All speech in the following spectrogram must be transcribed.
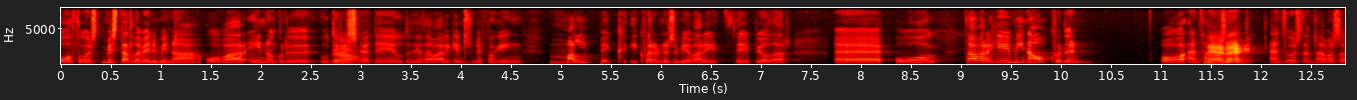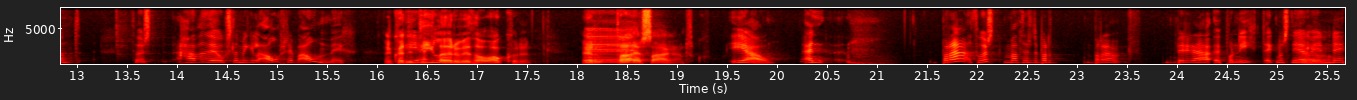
og þú veist, misti alla vini mína og var einangruð út í raskati út af því að það var ekki eins og fucking malbygg í hverjunu sem ég var í þegar ég bjóðar uh, og það var ekki mín ákvörðun og, en, það Nei, samt, en þú veist, en það var samt þú veist, hafði ógslag mikil áhrif á mig en hvernig Ég- dílaður við þá ákvörðin? Er, Eh, það er sagan, sko Já, en bara, þú veist, maður þurfti bara, bara byrja upp á nýtt, eignast nýja vinni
